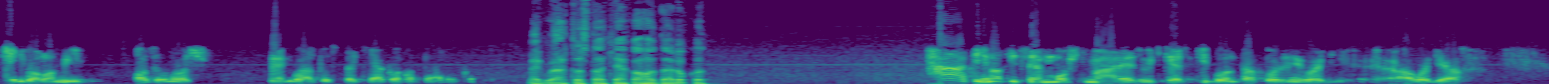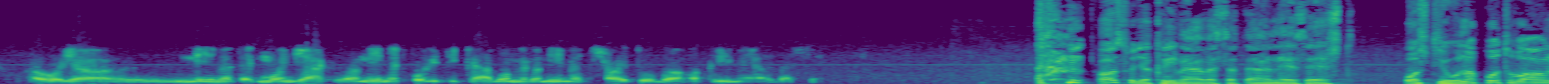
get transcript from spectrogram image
Egy valami azonos, megváltoztatják a határokat. Megváltoztatják a határokat? Hát én azt hiszem most már ez úgy kezd kibontakozni, hogy ahogy a, ahogy a németek mondják, a német politikában, meg a német sajtóban a krím elveszett. Az, hogy a krím elveszett elnézést oszt jó napot van,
